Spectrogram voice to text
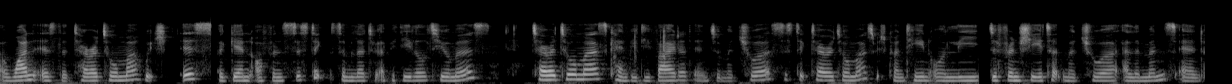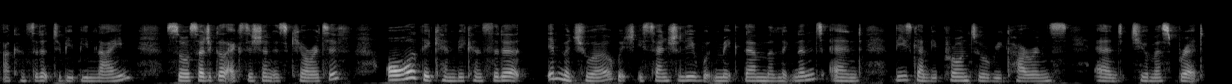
uh, one is the teratoma, which is again often cystic, similar to epithelial tumors. Teratomas can be divided into mature cystic teratomas, which contain only differentiated mature elements and are considered to be benign, so surgical excision is curative, or they can be considered immature, which essentially would make them malignant, and these can be prone to recurrence and tumor spread.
